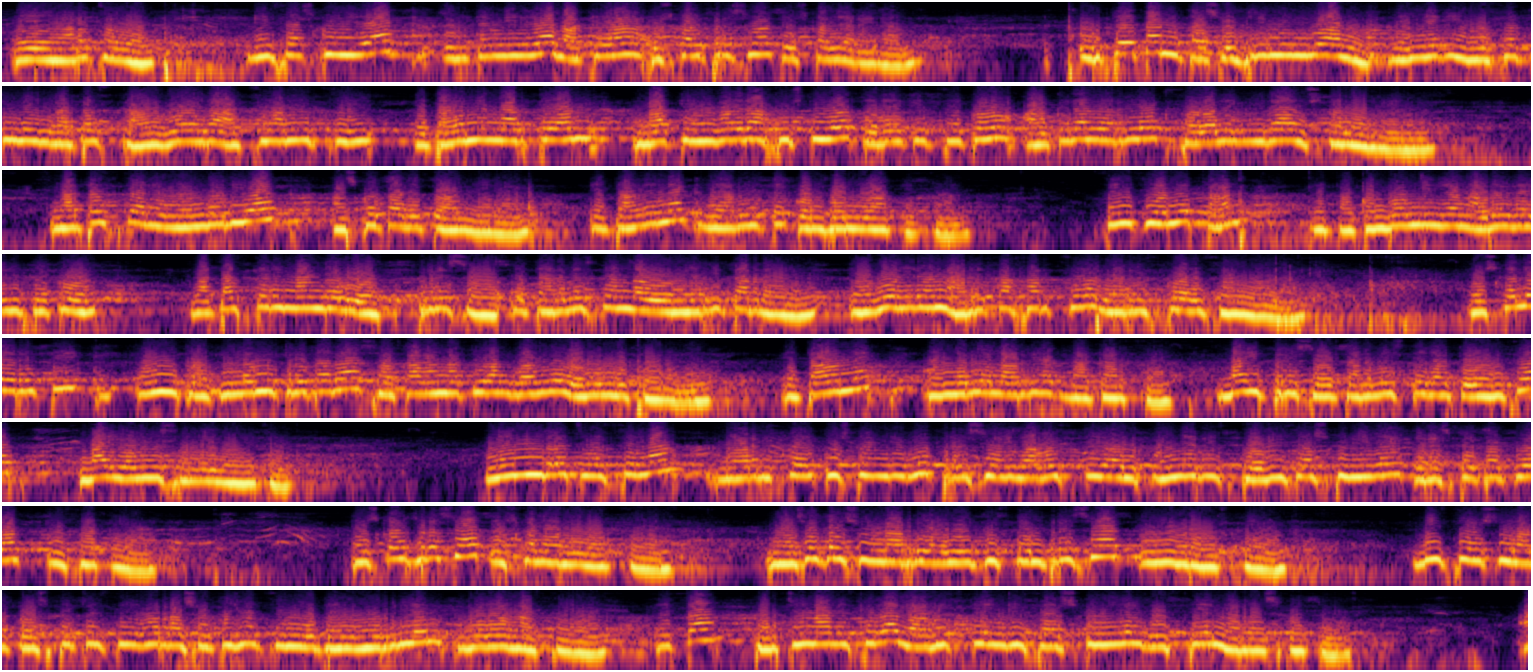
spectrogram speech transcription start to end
E, Arratxalde, giza eskubideak urtenbidea bakea Euskal Presoak Euskal Herrian. Urteetan eta sufrimenduan gehiagi luzatu den gatazka egoera atzean utzi eta hemen artean bat egoera justu bat eraikitzeko aukera berriak zabalik dira Euskal Herrian. Gatazkaren ondorioak askotarikoan dira eta denek behar dute konponduak izan. Zentzu honetan, eta konponbidean aurrera egiteko, gatazkaren ondorioz preso eta arbestean dauden herritarren egoeran harrika jartzea beharrezkoa izango da. Euskal Herritik ehunka kilometrotara sakabanatuan gaude oraindik ere. Eta honek ondorio larriak dakartza, bai preso eta arbesteratu entzat, bai honi salidentzat. Lehen urratz bezala, beharrizkoa ikusten dugu presoai dagozkion oinarrizko giza eskubideak errespetatuak izatea. Euskal presoak Euskal Herri Gasotasun larria dituzten presoak libra. Bizi osurako espetxe zigorra sokosatzen duten urrien derogazioa. Eta pertsona bezala dagozkien giza eskubide guztien errespetu.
